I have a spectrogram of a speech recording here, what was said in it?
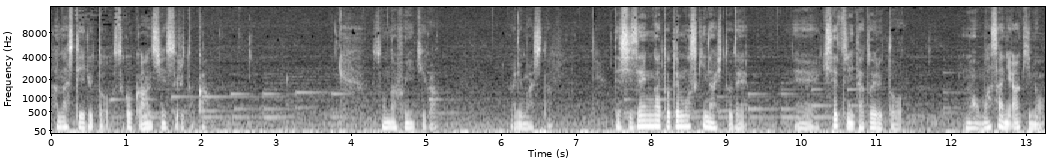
話しているとすごく安心するとかそんな雰囲気がありましたで自然がとても好きな人で、えー、季節に例えるともうまさに秋の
